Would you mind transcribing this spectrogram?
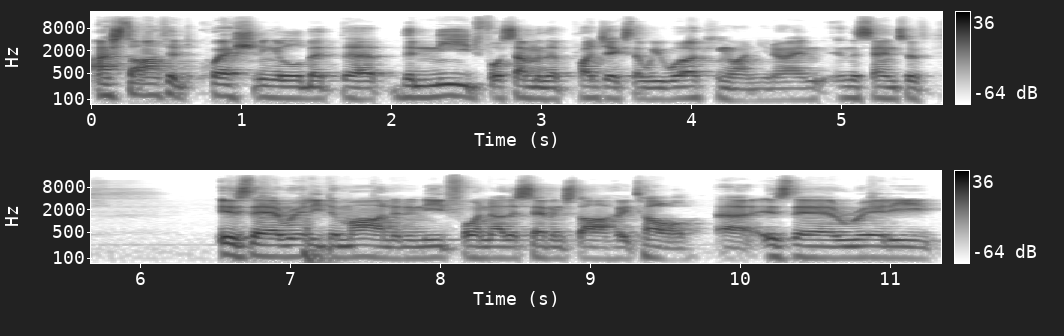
I started questioning a little bit the the need for some of the projects that we're working on, you know, in, in the sense of is there really demand and a need for another seven star hotel? Uh, is there really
